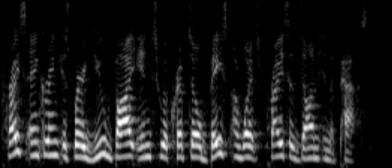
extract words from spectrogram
Price anchoring is where you buy into a crypto based on what its price has done in the past.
